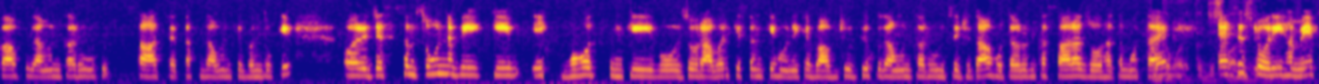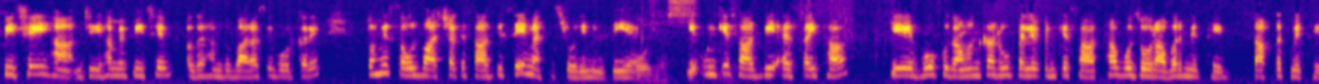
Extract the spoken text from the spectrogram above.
का खुदावन का रूह साथ रहता खुदावन के बंदों के और जैसे समसून नबी की एक बहुत उनकी वो जोरावर किस्म के होने के बावजूद भी खुदा उनका रून से जुदा होता है और उनका सारा ज़ोर खत्म होता है। ऐसी स्टोरी हमें पीछे ही हाँ जी हमें पीछे अगर हम दोबारा से गौर करें तो हमें सऊल बादशाह के साथ भी सेम ऐसी स्टोरी मिलती है। Oh, yes. ये उनके साथ भी ऐसा ही था कि वो खुदावन का रूह पहले उनके साथ था वो जोरावर में थे ताकत में थे।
